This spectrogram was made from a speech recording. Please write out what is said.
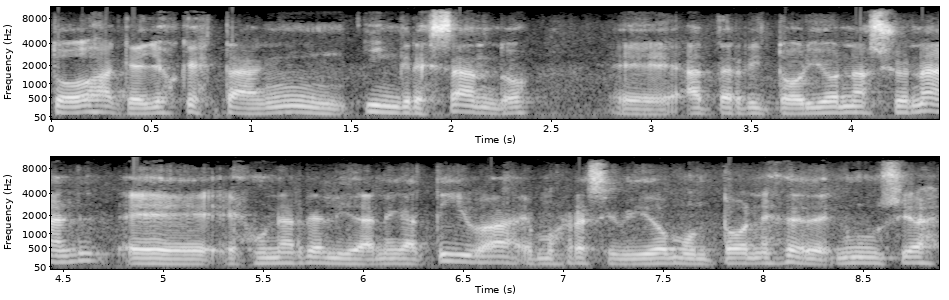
todos aquellos que están ingresando eh, a territorio nacional eh, es una realidad negativa. Hemos recibido montones de denuncias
